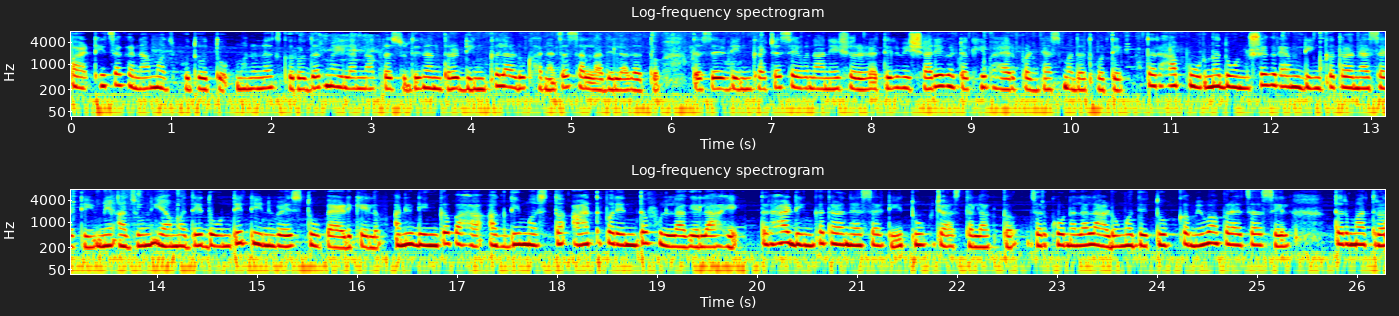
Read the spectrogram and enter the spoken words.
पाठीचा कणा मजबूत होतो. म्हणूनच गरोदर महिलांना प्रसूतीनंतर डिंक लाडू खाण्याचा सल्ला दिला जातो. तसेच डिंकाच्या सेवनाने शरीरातील विषारी घटकही बाहेर पडण्यास मदत होते. तर हा पूर्ण दोनशे ग्रॅम डिंक तळण्यासाठी मी अजून यामध्ये दोन ते तीन वेळेस तूप ऍड केलं. आणि डिंक पहा अगदी मस्त आतपर्यंत फुलला गेला आहे. तर हा डिंक तळण्यासाठी तूप जास्त लागतं. जर कोणाला लाडूमध्ये तूप कमी वापरायचं असेल तर मात्र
